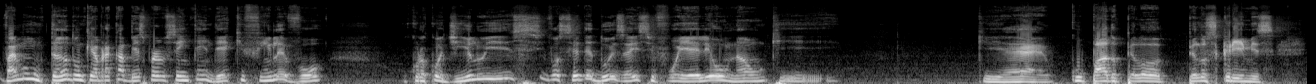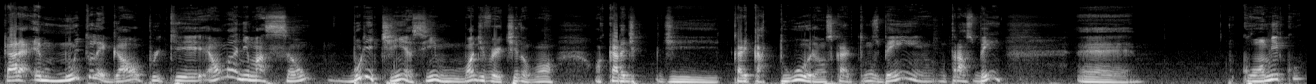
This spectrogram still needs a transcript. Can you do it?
vai montando um quebra-cabeça para você entender que fim levou o crocodilo e se você deduz aí se foi ele ou não que que é culpado pelo, pelos crimes. Cara, é muito legal porque é uma animação bonitinha, assim, mó divertida, uma, uma cara de, de, caricatura, uns cartoons bem. um traço bem é, cômico,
